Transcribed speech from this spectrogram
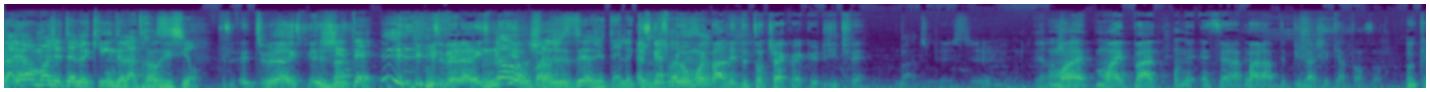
D'ailleurs, moi, j'étais le king de la transition. Tu- veux leur expliquer? J'étais. Tu veux leur expliquer Non, je veux juste dire, j'étais le king Est-ce de que la je peux au moins transition. parler de ton track record, vite fait? Bah, tu peux. Moi, moi et Pat, on est inséparables depuis l'âge de 14 ans. Ok.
